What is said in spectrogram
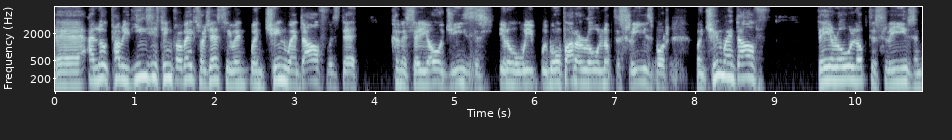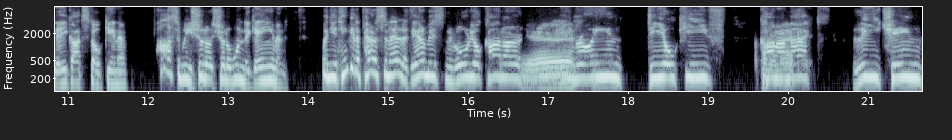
Uh, and look, probably the easiest thing for Wexford yesterday when, when Chin went off was to kind of say, oh, Jesus, you know, we, we won't bother rolling up the sleeves. But when Chin went off, they rolled up the sleeves and they got stuck in. And possibly should have should have won the game. And when you think of the personnel that they're missing, Rory O'Connor, yeah. Liam Ryan, D. O'Keefe, Connor Mack, Lee Chin,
